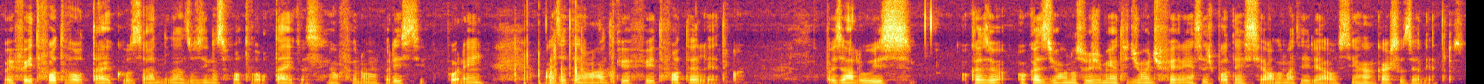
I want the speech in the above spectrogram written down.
O efeito fotovoltaico usado nas usinas fotovoltaicas é um fenômeno parecido, porém mais atenuado que o efeito fotoelétrico, pois a luz ocasiona o surgimento de uma diferença de potencial no material sem arrancar seus elétrons.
